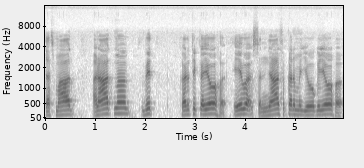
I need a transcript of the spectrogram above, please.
तस्माद अनात्मवित कर्तिको एव संन्यास कर्मयोगो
